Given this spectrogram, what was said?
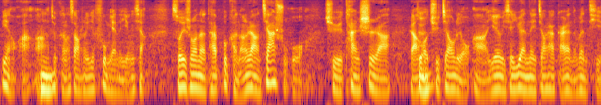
变化啊，就可能造成一些负面的影响，所以说呢，他不可能让家属。去探视啊，然后去交流啊，也有一些院内交叉感染的问题。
